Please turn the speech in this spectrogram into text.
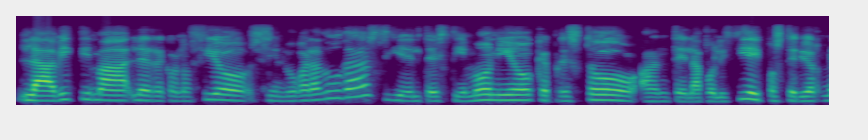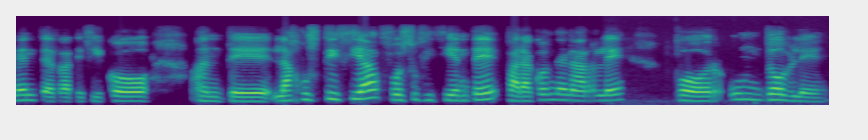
La víctima le reconoció sin lugar a dudas y el testimonio que prestó ante la policía y posteriormente ratificó ante la justicia fue suficiente para condenarle por un doble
